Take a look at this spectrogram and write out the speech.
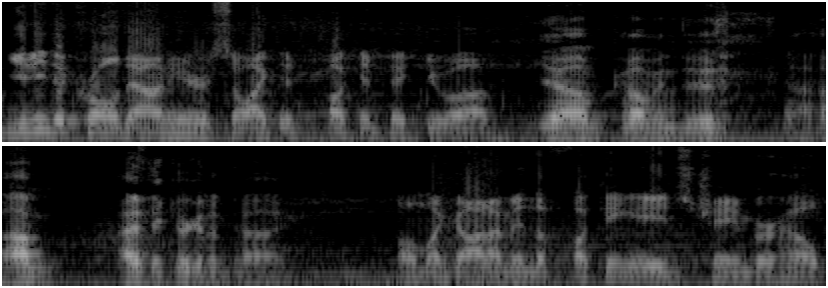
You need to crawl down here so I can fucking pick you up. Yeah, I'm coming, dude. I'm. I think you're gonna die. Oh my god, I'm in the fucking AIDS chamber. Help.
